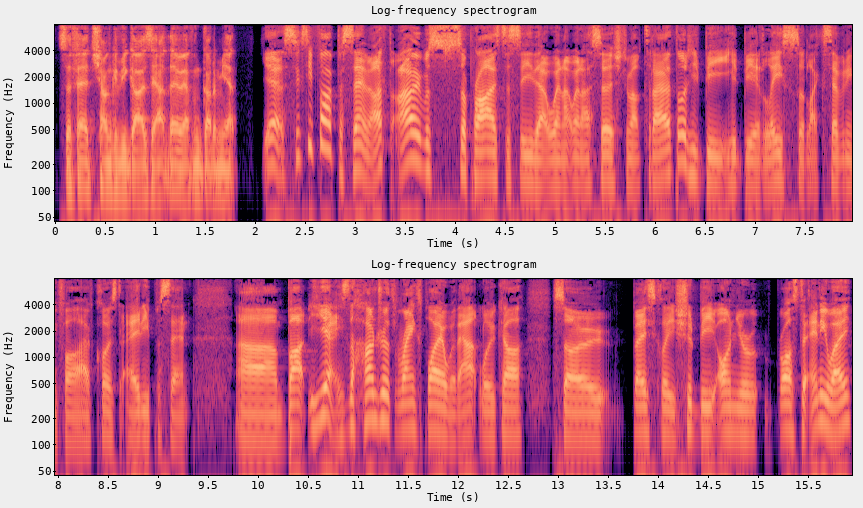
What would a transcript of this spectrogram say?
it's a fair chunk of you guys out there who haven't got him yet. Yeah, sixty five percent. I was surprised to see that when I when I searched him up today. I thought he'd be he'd be at least sort of like seventy five, close to eighty percent. Um, but yeah, he's the hundredth ranked player without Luka, so basically should be on your roster anyway.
